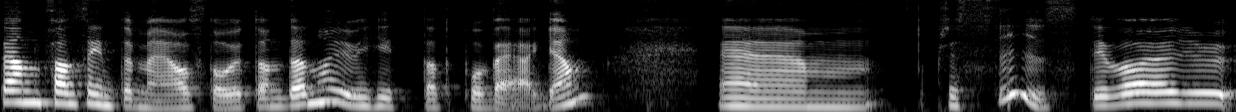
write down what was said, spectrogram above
Den fanns inte med oss då, utan den har ju vi hittat på vägen. Um, precis, det var ju,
